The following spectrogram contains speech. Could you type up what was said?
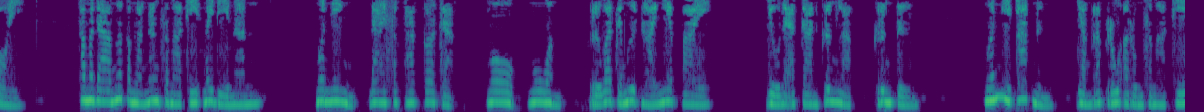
บ่อย ธรรมดาเมื่อกำลังนั่งสมาธิไม่ดีนั้น เมื่อนิ่งได้สักพักก็จะ โงก ง่วง หรือว่าจะมืดหายเงียบไป อยู่ในอาการครึ่งหลับ ครึ่งตื่น เหมือนมีภาคหนึ่งยังรับรู้อารมณ์สมาธิ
